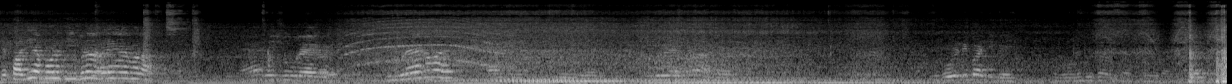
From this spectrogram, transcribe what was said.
ਤੇ ਭਾਜੀ ਆਪਾਂ ਹੁਣ ਕੀ ਬਣਾ ਰਹੇ ਆ ਇਹ ਵਾਲਾ? ਇਹ ਸ਼ੂਰ ਹੈ ਸ਼ੂਰ ਹੈ ਕਿ ਵਾ ਗੋਲਡੀ ਭਾਜੀ ਗਈ ਗੋਲਡੀ ਭਾਜੀ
